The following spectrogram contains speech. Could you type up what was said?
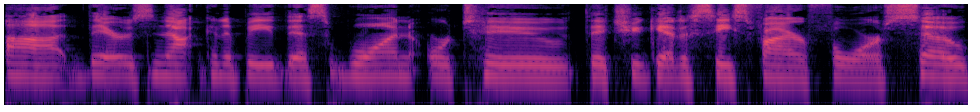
uh, there's not going to be this one or two that you get a ceasefire for. So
